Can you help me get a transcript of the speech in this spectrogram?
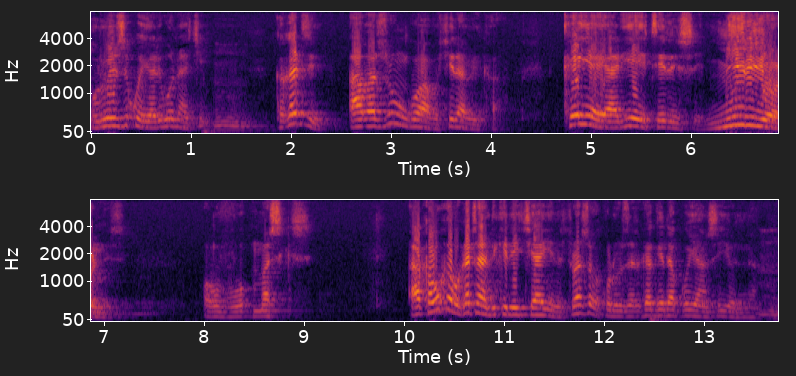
olwenziko yaliwo naki Mm. kakati abazungu abo kirabika kenya yali eterese millions of masks akawuka bwe katandikira echina twasoka kulowooza tekagenda kuyansi yonna Mm.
